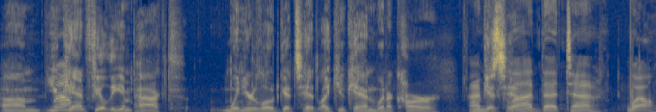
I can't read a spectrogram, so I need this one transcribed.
Um, you Well- can't feel the impact when your load gets hit like you can when a car I'm gets just hit. glad that uh, Well,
